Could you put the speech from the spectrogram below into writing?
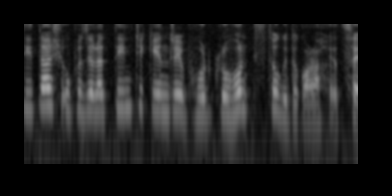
তিতাস উপজেলার তিনটি কেন্দ্রে ভোট গ্রহণ স্থগিত করা হয়েছে।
